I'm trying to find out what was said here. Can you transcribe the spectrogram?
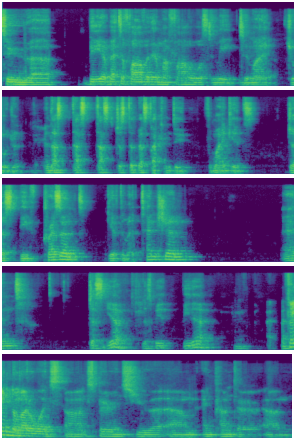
to uh, be a better father than my father was to me, to my children, and that's that's that's just the best I can do for my kids. Just be present, give them attention, and just yeah, just be be there. I think no matter what uh, experience you uh, um, encounter um,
